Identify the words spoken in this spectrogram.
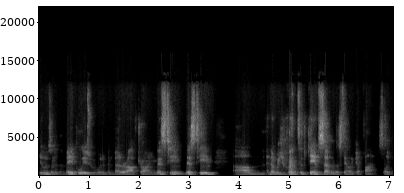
You losing to the Maple Leafs, we would have been better off drawing this team, this team. Um, and then we went to game seven of the Stanley Cup Finals. Like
